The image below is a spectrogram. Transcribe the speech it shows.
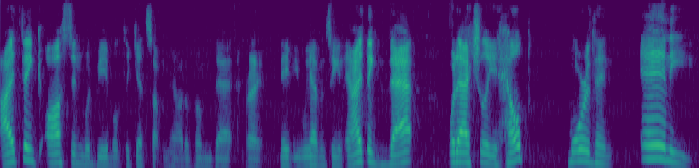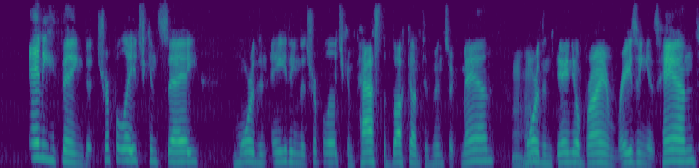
I think Austin would be able to get something out of him that Right. maybe we haven't seen. And I think that would actually help more than any anything that Triple H can say, more than anything that Triple H can pass the buck on to Vince McMahon, Mhm. more than Daniel Bryan raising his hand,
